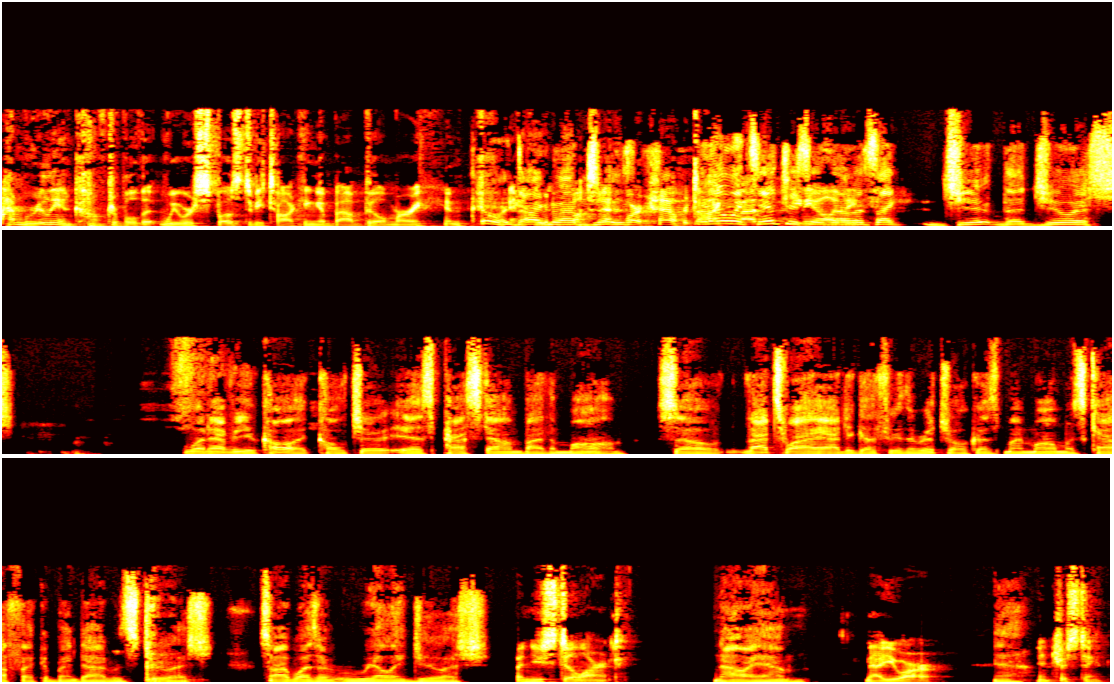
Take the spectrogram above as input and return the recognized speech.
I'm really uncomfortable that we were supposed to be talking about Bill Murray. And We're talking about Jews. We're, we're talking you know what's interesting though? It's like Jew, the Jewish, whatever you call it, culture is passed down by the mom. So that's why I had to go through the ritual because my mom was Catholic and my dad was Jewish. So I wasn't really Jewish. and you still aren't. Now I am. Now you are. Yeah. Interesting.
